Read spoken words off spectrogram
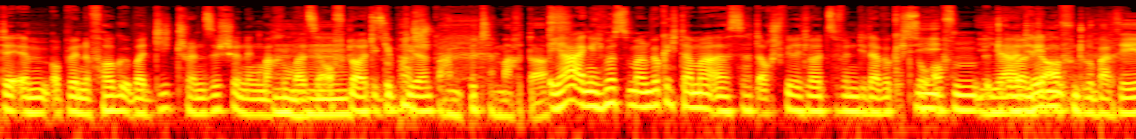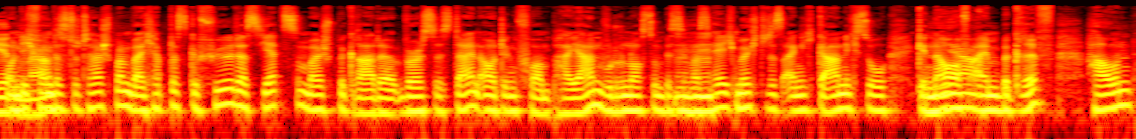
de, ob wir eine Folge über Detransitioning machen, mhm. weil es ja oft Leute Super gibt, die dann... spannend, bitte mach das. Ja, eigentlich müsste man wirklich da mal, es hat auch schwierig, Leute zu finden, die da wirklich die, so offen ja, drüber die reden. Da offen drüber reden. Und ich ja. fand das total spannend, weil ich habe das Gefühl, dass jetzt zum Beispiel gerade versus dein Outing vor ein paar Jahren, wo du noch so ein bisschen mhm. was, hey, ich möchte das eigentlich gar nicht so genau ja. auf einen Begriff hauen,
